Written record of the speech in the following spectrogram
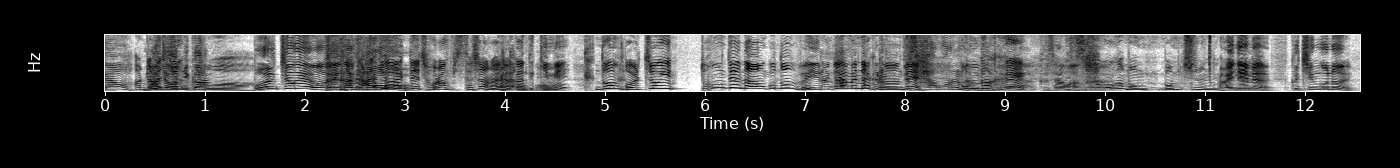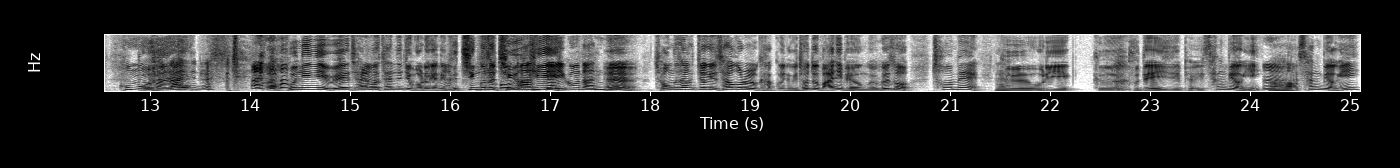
해요. 아, 멀쩡합니까? 라디오, 와. 멀쩡해요. 애가 라디오 할 때 저랑 비슷하지 않아요? 약간 어. 느낌이? 넌 멀쩡히 홍대 나오고 넌 왜 이러냐 맨날 그러는데 그 사고를 뭔가 막는 그게 거야, 그 상황을 사고가 멈, 멈추는 느낌. 왜냐면 그 친구는 고문과 라디오 아, 본인이 왜 잘못했는지 모르겠는데 그 친구는 안돼 지극히 이거 안돼. 예, 정상적인 사고를 갖고 있는 거 저도 많이 배운 거예요. 그래서 처음에 음. 그 우리 그 부대 이제 벼- 상병이 아하. 상병이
